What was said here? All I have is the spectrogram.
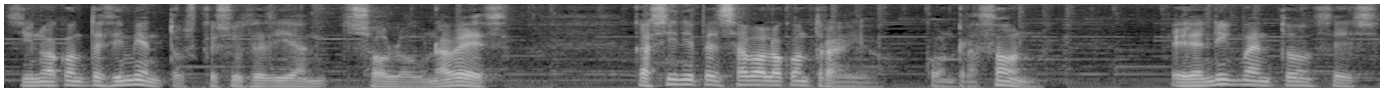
sino acontecimientos que sucedían solo una vez. Cassini pensaba lo contrario, con razón. El enigma entonces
